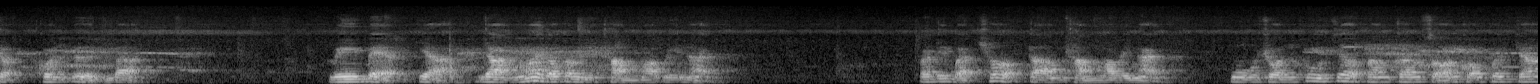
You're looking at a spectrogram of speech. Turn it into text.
กับคนอื่นบ้าง มีแบบอย่างอย่างน้อยเราก็มีธรรมมาวินัยปฏิบัติชอบตามธรรมมาวินัยหมู่ชนผู้เชื่อฟังคำสอนของพระเจ้า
